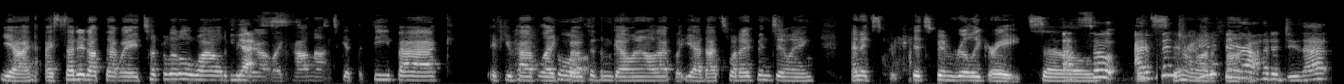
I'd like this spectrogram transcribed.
yeah. I, I set it up that way. It took a little while to figure Yes. out like how not to get the feedback if you have like Cool. both of them going and all that. But yeah, that's what I've been doing, and it's it's been really great. So, That's so I've been, been trying to figure out how to do that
